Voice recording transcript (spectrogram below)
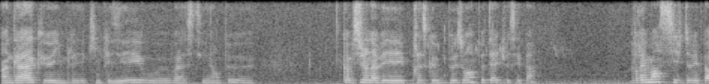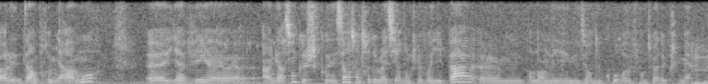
un gars qui me plaisait, ou voilà, c'était un peu comme si j'en avais presque besoin, peut-être, je sais pas. Vraiment, si je devais parler d'un premier amour, il y avait euh, un garçon que je connaissais en centre de loisirs, donc je le voyais pas euh, pendant les, heures de cours, enfin tu vois, de primaire. Mhm.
